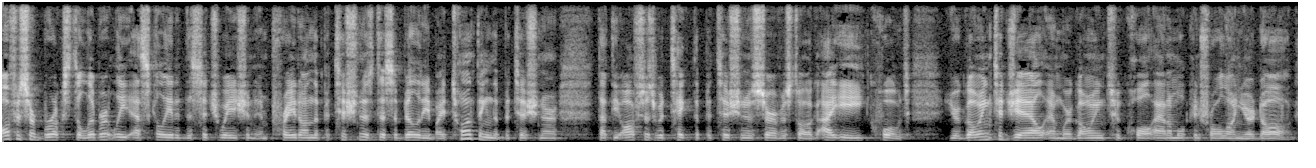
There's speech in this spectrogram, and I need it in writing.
Officer Brooks deliberately escalated the situation and preyed on the petitioner's disability by taunting the petitioner that the officers would take the petitioner's service dog, i.e., quote, "You're going to jail and we're going to call animal control on your dog."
